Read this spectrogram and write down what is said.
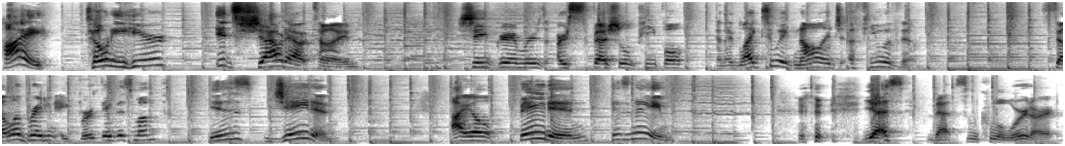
Hi, Tony here. It's shout out time. Shapegrammers are special people, and I'd like to acknowledge a few of them. Celebrating a birthday this month is Jaden. I'll fade in his name. yes, that's some cool word art.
